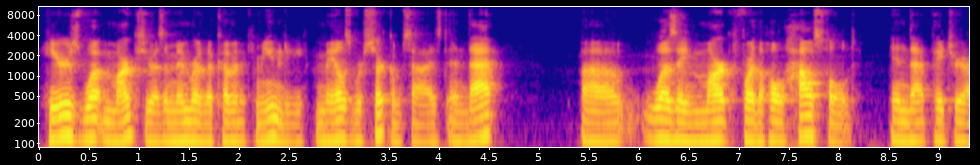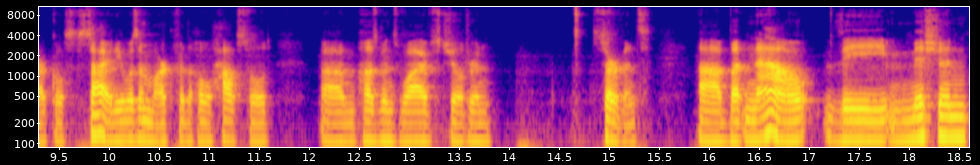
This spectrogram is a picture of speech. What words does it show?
here's what marks you as a member of the covenant community. Males were circumcised and that uh, was a mark for the whole household in that patriarchal society. It was a mark for the whole household um, husbands wives children servants. Uh, but now the mission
